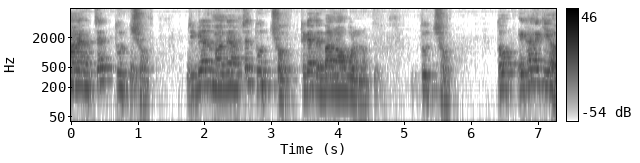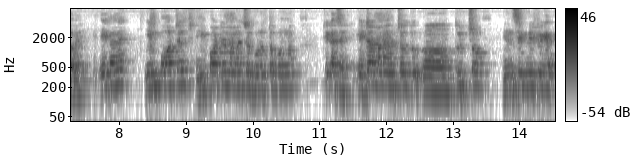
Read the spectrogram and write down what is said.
মানে হচ্ছে তুচ্ছ। ট্রিভিয়াল মানে হচ্ছে তুচ্ছ, ঠিক আছে? বা নগণ্য। তুচ্ছ। তো এখানে কি হবে? এখানে ইম্পর্টেন্ট ইম্পর্টেন্ট মানে হচ্ছে গুরুত্বপূর্ণ, ঠিক আছে? এটার মানে হচ্ছে তুচ্ছ। ইনসিগনিফিকেন্ট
